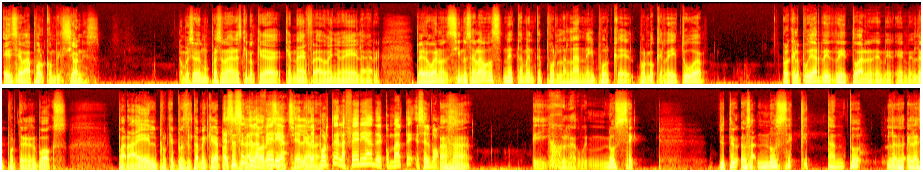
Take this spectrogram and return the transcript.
Él se va por convicciones. Convicciones muy personales que no quería que nadie fuera dueño de él. Pero bueno, si nos hablamos netamente por la lana y porque, por lo que reditúa, porque lo pudiera re- redituar en, en- en el deporte, en el box, para él, porque pues él también quería Ese es el de la feria. El deporte de la feria de combate es el box. Ajá. Híjola, güey. No sé. Yo tengo, o sea, no sé qué tanto la- el,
